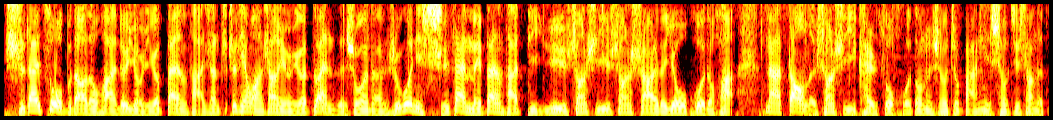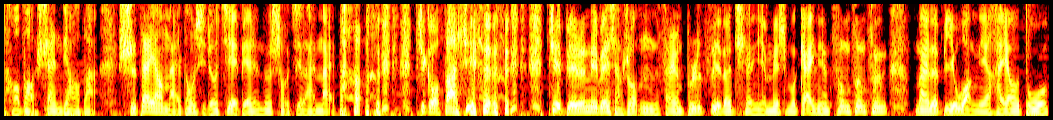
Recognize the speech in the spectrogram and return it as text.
实在做不到的话，就有一个办法。像之前网上有一个段子说的，如果你实在没办法抵御双十一、双十二的诱惑的话，那到了双十一开始做活动的时候，就把你手机上的淘宝删掉吧。实在要买东西，就借别人的手机来买吧。结 果发现借别人那边想说，嗯，反正不是自己的钱，也没什么概念，蹭蹭蹭买的比往年还要多，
